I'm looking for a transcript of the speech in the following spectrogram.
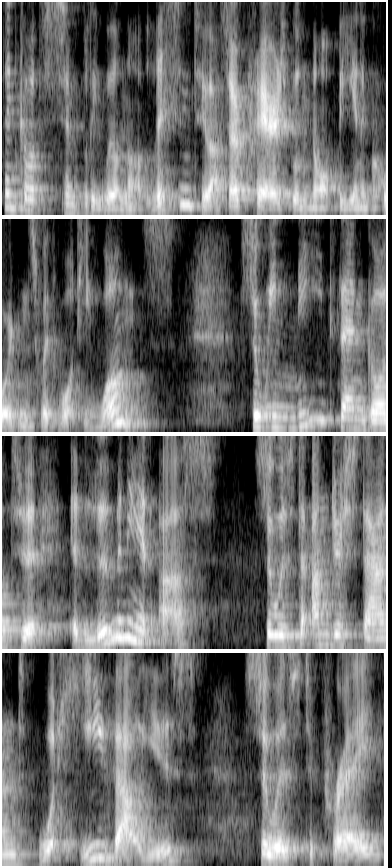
then God simply will not listen to us. Our prayers will not be in accordance with what He wants. So we need then God to illuminate us so as to understand what He values, so as to pray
